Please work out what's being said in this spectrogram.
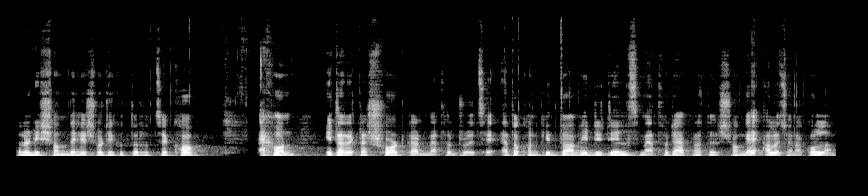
তাহলে নিঃসন্দেহে সঠিক উত্তর হচ্ছে খ। এখন এটার একটা শর্টকাট মেথড রয়েছে। এতক্ষণ কিন্তু আমি ডিটেলস মেথডে আপনাদের সঙ্গে আলোচনা করলাম।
